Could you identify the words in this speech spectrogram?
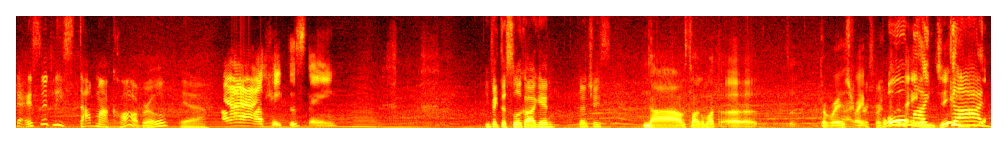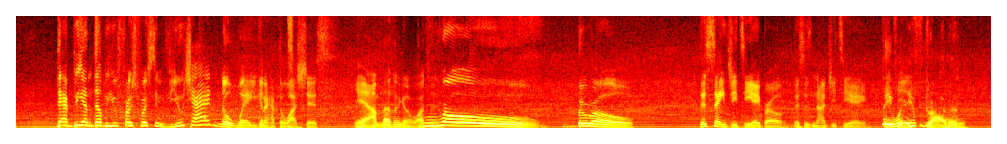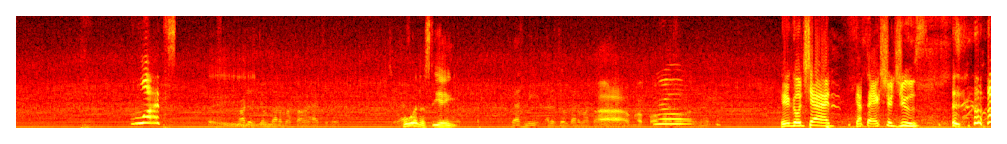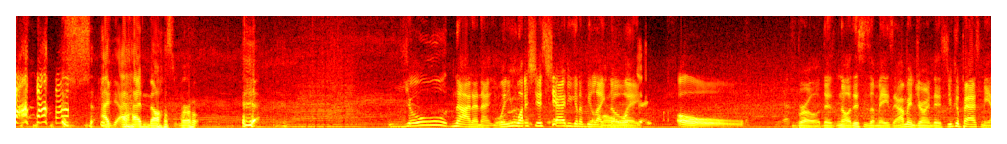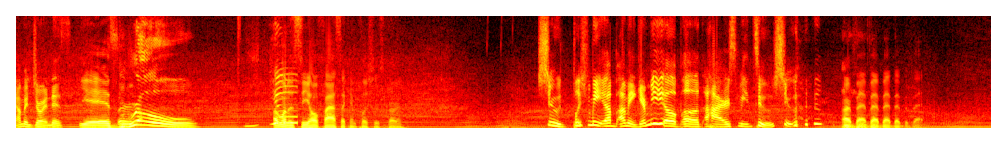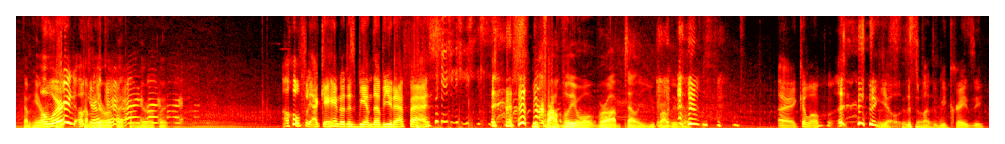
Yeah, instantly stopped my car, bro. Yeah. Ah, I hate this thing. You picked the slow car again, don't? Nah, I was talking about the uh, the, the red All right, stripe. first person. What was Oh the my AMG? god! That BMW first person view, Chad? No way. You're gonna have to watch this. Yeah, I'm definitely gonna watch it. Bro. Bro. This ain't GTA, bro. This is not GTA. Hey, what are you driving? What? I just jumped out of my car in accident. So Who in me. the C8? That's me. I just jumped out of my car. Ah, my fault. Bro. My fault. Here go Chad. Got the extra juice. I, I had nos, bro. Yo, nah, nah, nah. When you watch this, Chad, you're gonna be like, no on, way. Okay. Oh, That's Bro, this, no, this is amazing. I'm enjoying this. You could pass me. I'm enjoying this. Yes, sir. Bro. I want to see how fast I can push this car. Shoot, push me up. I mean, give me up uh, a higher speed too. Shoot. All right, bad, bad, bad, bad, bad, bet. Come here. A real word? quick. Okay, Come here okay. real quick. Come alright, here real alright, quick. alright. Oh, hopefully, I can handle this BMW that fast. You probably won't, bro. I'm telling you, you probably won't. All right, come on. Yo, This is this is about to be crazy.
